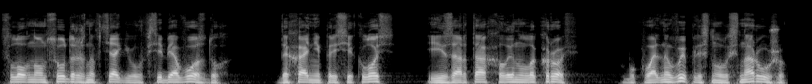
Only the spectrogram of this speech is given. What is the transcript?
словно он судорожно втягивал в себя воздух. Дыхание пресеклось, и изо рта хлынула кровь, буквально выплеснулась наружу.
